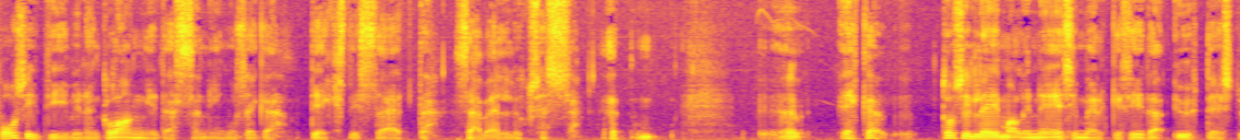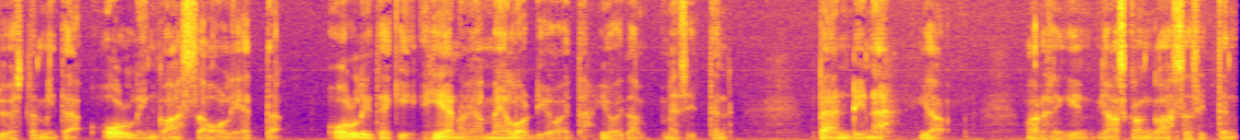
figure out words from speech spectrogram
positiivinen klangi tässä niin kuin sekä tekstissä että sävellyksessä. Et, ehkä tosi leimallinen esimerkki siitä yhteistyöstä, mitä Ollin kanssa oli, että Olli teki hienoja melodioita, joita me sitten bändinä ja varsinkin Jaskan kanssa sitten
